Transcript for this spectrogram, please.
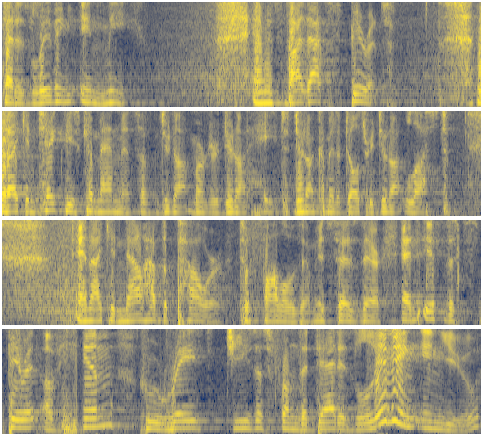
that is living in me. And it's by that spirit that I can take these commandments of do not murder, do not hate, do not commit adultery, do not lust, and I can now have the power to follow them. It says there, and if the spirit of him who raised Jesus from the dead is living in you,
